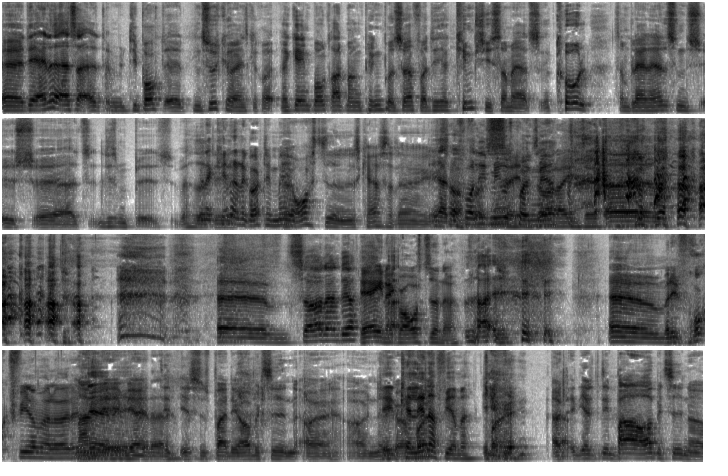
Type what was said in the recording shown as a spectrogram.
Øh, det andet, altså, at de brugte, øh, den sydkoreanske re- regering brugte ret mange penge på at sørge for at det her kimchi, som er altså kål, som blandt andet sådan, øh, øh, ligesom, øh, hvad hedder Men jeg kender det godt, det er med i årstidernes kasser, der... Ja, du får lige et minuspoint er mere. Øh, øh, sådan der. Jeg aner ikke, hvad årstiden er. Nej. øhm, Var det et frugtfirma, eller hvad er det? Nej, Det- det, det- jeg, det- jeg, jeg synes bare, det er oppe i tiden at nedgøre det er et kalenderfirma, tror jeg. Folk. Og det, ja, det er bare oppe i tiden at,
